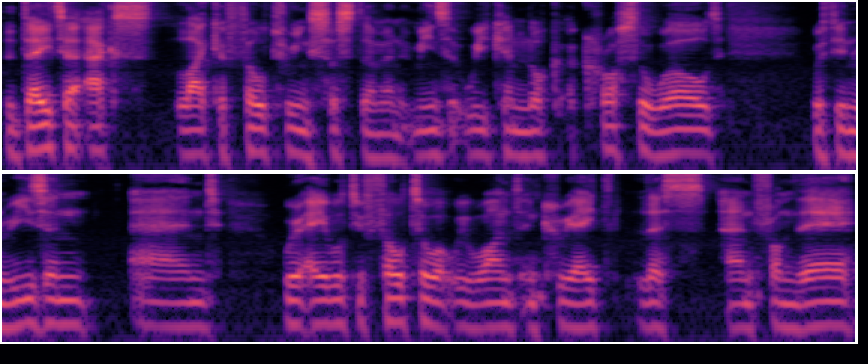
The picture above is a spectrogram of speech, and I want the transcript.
the data acts like a filtering system, and it means that we can look across the world within reason, and we're able to filter what we want and create lists, and from there.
